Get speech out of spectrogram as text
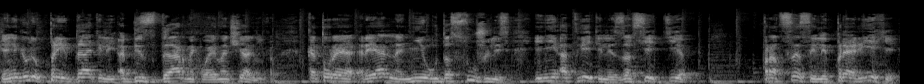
я не говорю предателей, а бездарных военачальников, которые реально не удосужились и не ответили за все те процессы или прорехи,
